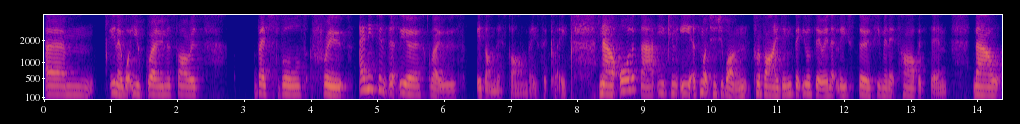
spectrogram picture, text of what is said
um, you know what you've grown as far as vegetables fruits anything that the earth grows is on this farm basically. Now all of that you can eat as much as you want providing that you're doing at least 30 minutes harvesting. Now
